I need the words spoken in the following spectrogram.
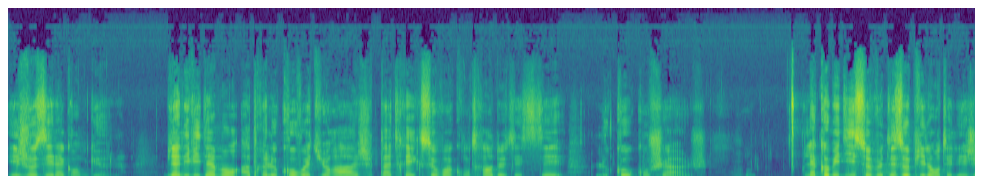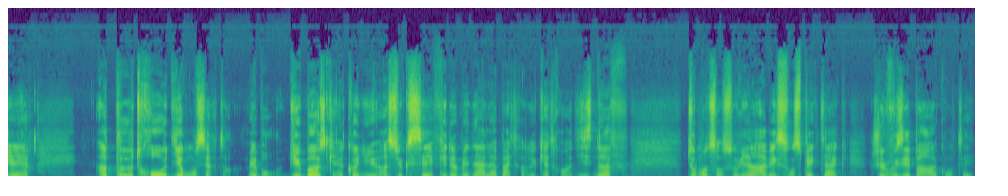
et José la grande gueule. Bien évidemment, après le covoiturage, Patrick se voit contraint de tester le co-couchage. La comédie se veut désopilante et légère, un peu trop diront certains. Mais bon, Dubosc a connu un succès phénoménal à partir de 99. Tout le monde s'en souvient, avec son spectacle Je ne vous ai pas raconté.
